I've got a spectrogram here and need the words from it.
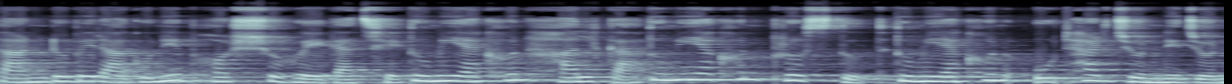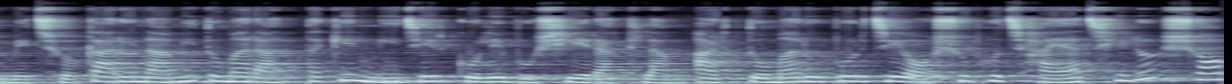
তাণ্ডবের আগুনে ভস্য হয়ে গেছে। তুমি এখন হালকা, তুমি এখন প্রস্তুত, তুমি এখন ওঠার জন্যে জন্মেছ। কারণ আমি তোমার আত্মাকে নিজের কোলে বসিয়ে রাখলাম। আর তোমার উপর যে অশুভ ছায়া ছিল সব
